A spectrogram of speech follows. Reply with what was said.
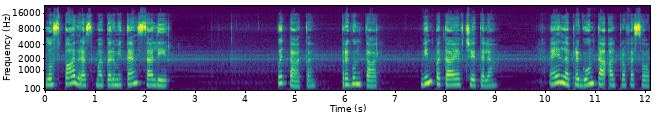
Los padres me permiten salir. Питати. Preguntar. Він питає вчителя. Le pregunta al profesor.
